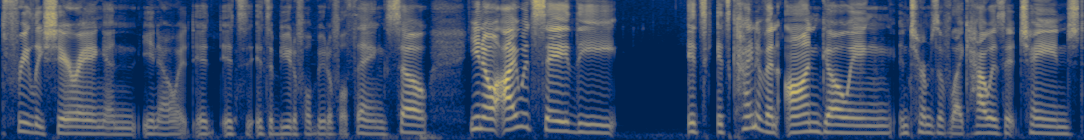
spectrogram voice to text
freely sharing and you know it, it it's it's a beautiful beautiful thing. So you know I would say the it's it's kind of an ongoing in terms of like how has it changed.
